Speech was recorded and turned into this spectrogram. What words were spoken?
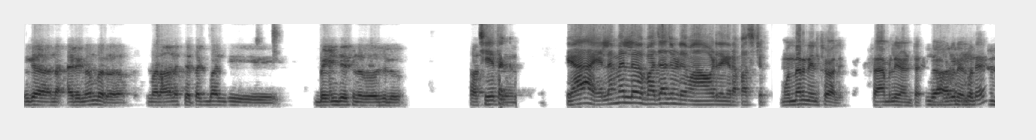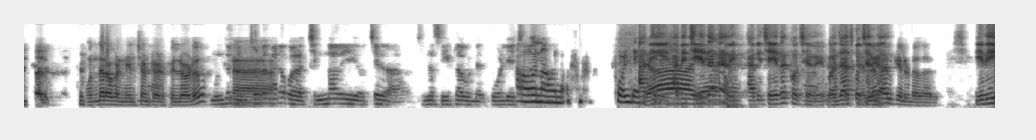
ఇంకా ఐ రిమెంబర్ మా నాన్న చెతక్ బండి బెయిన్ చేసిన రోజులు. చేతక్. యా ఎల్ఎంఎల్ బజాజ్ ఉండే మా ఆవిడ దగ్గర ఫస్ట్. ముందర నిల్చోవాలి ఫ్యామిలీ అంటే. ముందర ఒకడు నిల్చుంటాడు పిల్లోడు. ఒక చిన్నది వచ్చేదిరా చిన్న సీట్ లాగా ఉండేది ఫోల్డ్ చేసి అవునవును. ఫోల్డ్ అది చేతక్. అది అది చేతక్ వచ్చేది బజాజ్ వచ్చేది ఇది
